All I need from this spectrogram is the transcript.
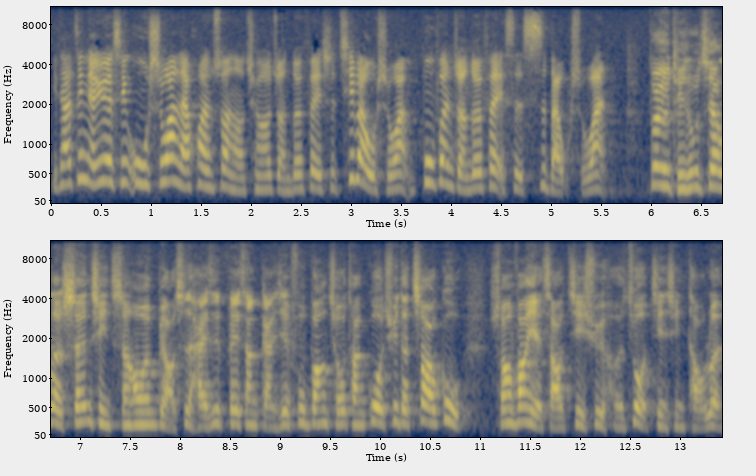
以他今年月薪五十万来换算呢，全额转队费是七百五十万，部分转队费是四百五十万。对于提出这样的申请，陈宏文表示还是非常感谢富邦球团过去的照顾，双方也朝继续合作进行讨论。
